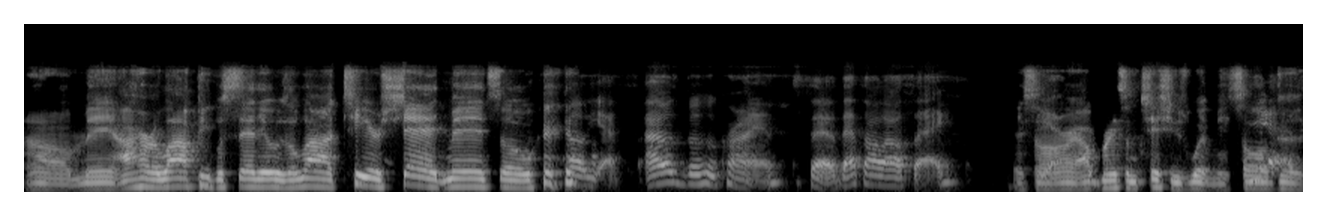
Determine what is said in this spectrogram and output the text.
Oh man, I heard a lot of people said there was a lot of tears shed, man. So Oh yes. I was boohoo crying. So that's all I'll say. It's all right. I'll bring some tissues with me. It's all yes. good.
